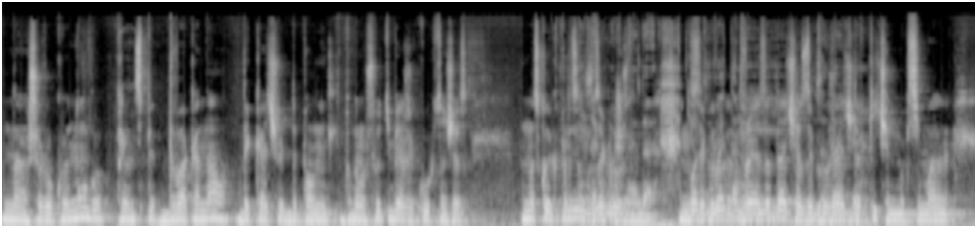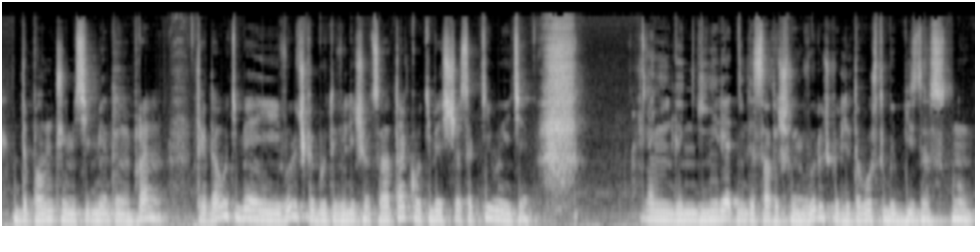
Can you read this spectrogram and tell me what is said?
на широкую ногу, в принципе, два канала докачивать дополнительно, потому что у тебя же кухня сейчас на сколько Не процентов загруженная, загружена? да. Не Вот загружена. Твоя задача загружать задача. Dark Kitchen максимально дополнительными сегментами, правильно? Тогда у тебя и выручка будет увеличиваться. А так у тебя сейчас активы эти, они ген- генерят недостаточную выручку для того, чтобы бизнес, ну,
